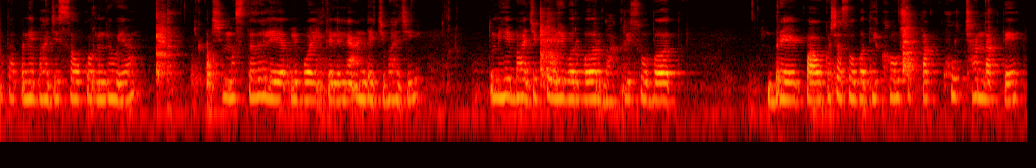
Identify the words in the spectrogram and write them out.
आता आपण ही भाजी सव करून घेऊया. अशी मस्त झाली आहे आपली बॉईल केलेल्या अंड्याची भाजी. तुम्ही ही भाजी पोळीबरोबर भाकरीसोबत ब्रेड पाव कशासोबत हे खाऊ शकता. खूप छान लागते.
